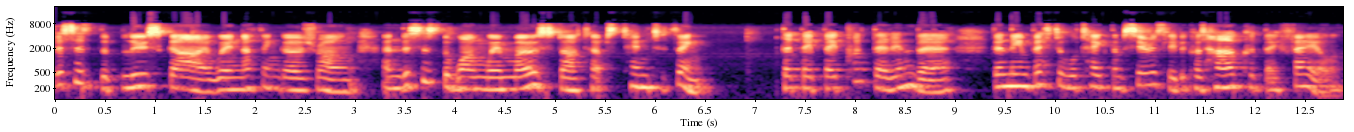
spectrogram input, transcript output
This is the blue sky where nothing goes wrong. And this is the one where most startups tend to think that if they put that in there, then the investor will take them seriously because how could they fail?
